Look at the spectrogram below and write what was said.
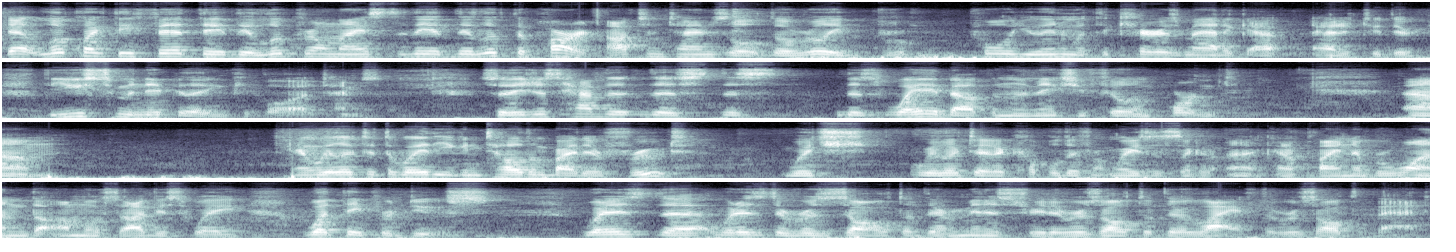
that look like they fit. They, they look real nice. They, they look the part. Oftentimes they'll they'll really pull you in with the charismatic attitude. They're they're used to manipulating people a lot of times. So they just have the, this this this way about them that makes you feel important. Um, and we looked at the way that you can tell them by their fruit which we looked at a couple different ways this can apply. Number one, the almost obvious way, what they produce. What is the what is the result of their ministry, the result of their life, the result of that?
